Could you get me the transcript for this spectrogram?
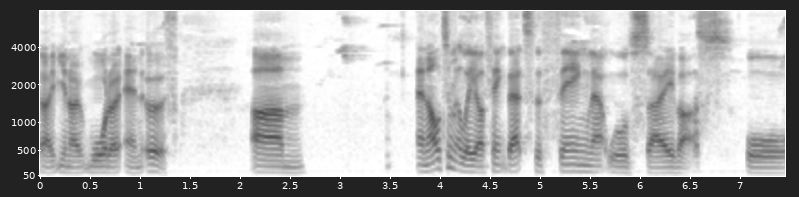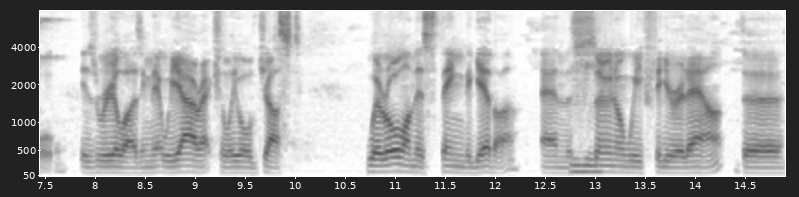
uh, you know water and earth. Um, and ultimately I think that's the thing that will save us all is realizing that we are actually all just we're all on this thing together and the Mhm. sooner we figure it out the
